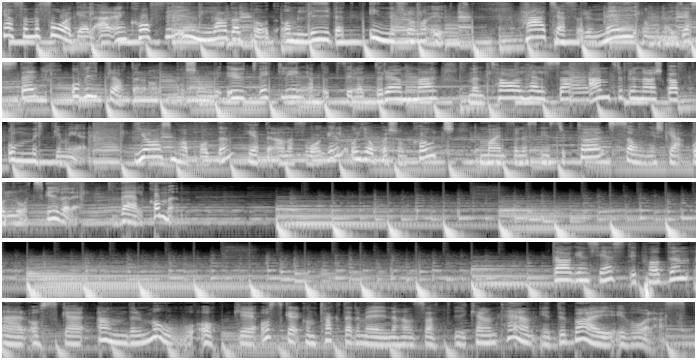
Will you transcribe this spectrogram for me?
kaffe med fågel är en koffeinladdad podd om livet inifrån och ut. Här träffar du mig och mina gäster och vi pratar om personlig utveckling, att uppfylla drömmar, mental hälsa, entreprenörskap och mycket mer. Jag som har podden heter Anna Fågel och jobbar som coach, mindfulnessinstruktör, sångerska och låtskrivare. Välkommen! Dagens gäst i podden är Oskar Andermo och eh, Oskar kontaktade mig när han satt i karantän i Dubai i våras.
